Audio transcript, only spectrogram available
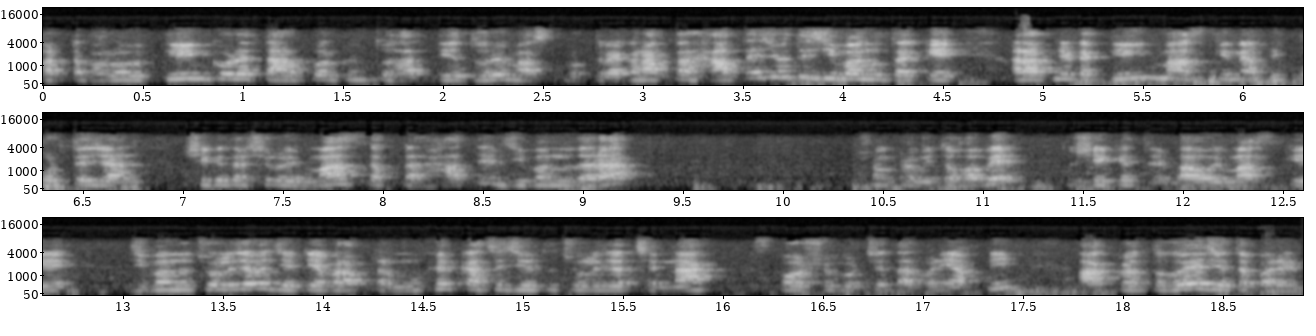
হাতটা ভালোভাবে ক্লিন করে তারপর কিন্তু হাত দিয়ে ধরে মাস্ক পরতে হবে। এখন আপনার হাতে যদি জীবাণু থাকে আর আপনি একটা ক্লিন মাস্ক কিনে আপনি পড়তে যান, সেক্ষেত্রে আসলে ওই মাস্ক আপনার হাতের জীবাণু দ্বারা সংক্রমিত হবে। তো সেক্ষেত্রে বা ওই মাস্কে জীবাণু চলে যাবে, যেটি আবার আপনার মুখের কাছে যেহেতু চলে যাচ্ছে, নাক স্পর্শ করছে, তার মানে আপনি আক্রান্ত হয়ে যেতে পারেন।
